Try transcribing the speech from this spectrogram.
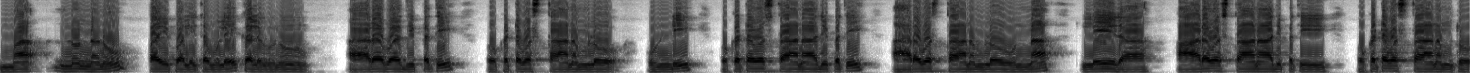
నున్నను పై ఫలితములే కలుగును. ఆరవ అధిపతి ఒకటవ స్థానంలో ఉండి ఒకటవ స్థానాధిపతి ఆరవ స్థానంలో ఉన్న లేదా ఆరవ స్థానాధిపతి ఒకటవ స్థానంతో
